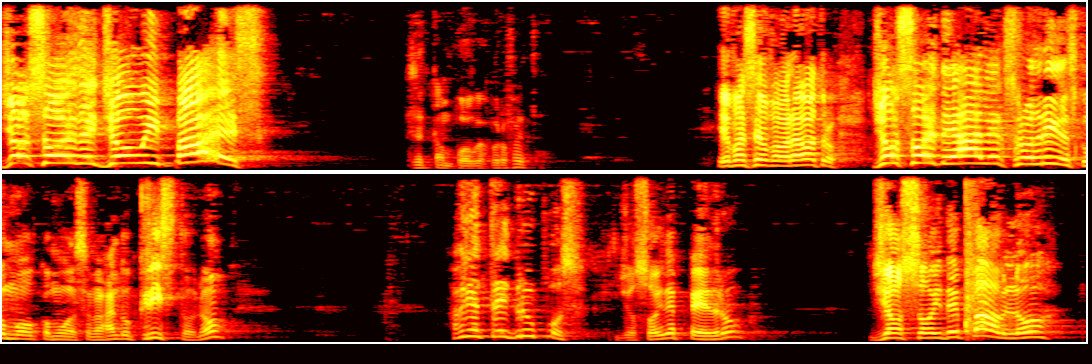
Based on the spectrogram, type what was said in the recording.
Yo soy de Joey Páez. Ese tampoco es profeta. Y después se paraba otro. Yo soy de Alex Rodríguez, como, como semejando Cristo, ¿no? Habían tres grupos yo soy de Pedro, yo soy de Pablo,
